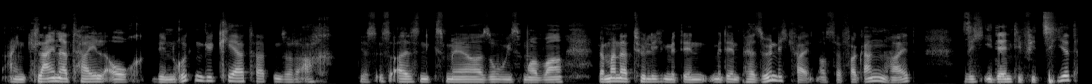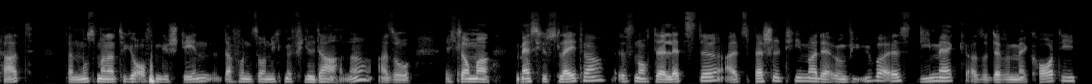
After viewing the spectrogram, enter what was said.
ein kleiner Teil auch den Rücken gekehrt hat und sagt, ach, das ist alles nichts mehr, so wie es mal war. Wenn man natürlich mit den, mit den Persönlichkeiten aus der Vergangenheit sich identifiziert hat, dann muss man natürlich offen gestehen, davon ist auch nicht mehr viel da. Ne? Also ich glaube mal, Matthew Slater ist noch der letzte als Special-Teamer, der irgendwie über ist. D-Mac, also Devin McCourty,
